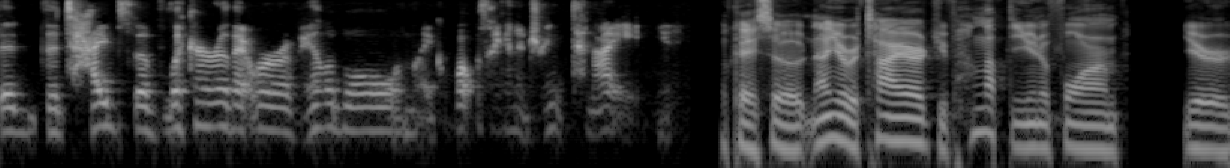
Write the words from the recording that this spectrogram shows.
the the types of liquor that were available and like what was I gonna drink tonight? Okay, so now you're retired, you've hung up the uniform, you're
